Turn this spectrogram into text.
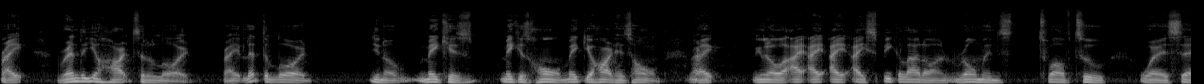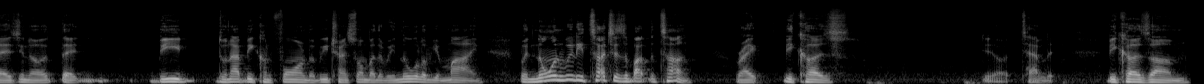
right? Render your heart to the Lord, right? Let the Lord, you know, make his make his home, make your heart his home, right? You know, I I I, I speak a lot on Romans 12, 2, where it says, you know, that be do not be conformed, but be transformed by the renewal of your mind. But no one really touches about the tongue, right? Because you know, tablet. Because um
